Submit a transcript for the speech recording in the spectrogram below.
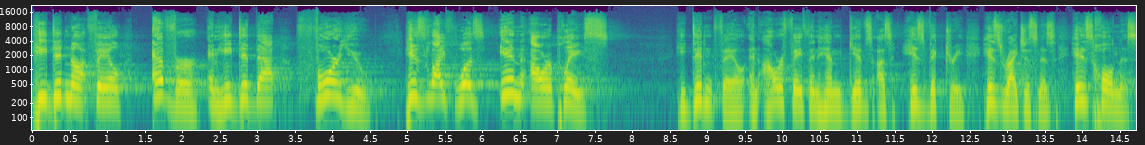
He did not fail ever, and He did that for you. His life was in our place. He didn't fail, and our faith in Him gives us His victory, His righteousness, His wholeness,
